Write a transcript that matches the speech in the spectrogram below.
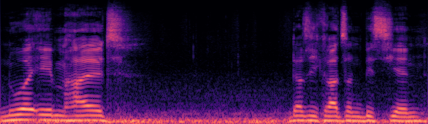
Nur eben halt, dass ich gerade so ein bisschen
